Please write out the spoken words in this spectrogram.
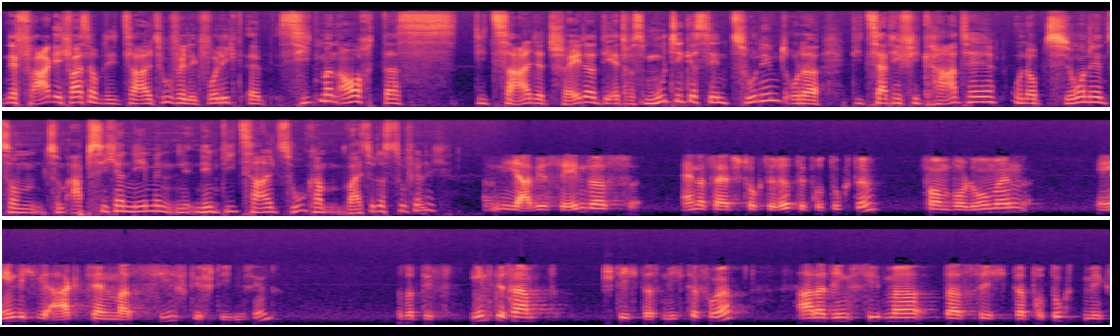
Eine Frage, ich weiß nicht, ob die Zahl zufällig vorliegt. Äh, sieht man auch, dass die Zahl der Trader, die etwas mutiger sind, zunimmt oder die Zertifikate und Optionen zum, zum Absichern nehmen, nimmt die Zahl zu? Kann, weißt du das zufällig? Ja, wir sehen, dass einerseits strukturierte Produkte vom Volumen ähnlich wie Aktien massiv gestiegen sind. Also die, insgesamt sticht das nicht hervor. Allerdings sieht man, dass sich der Produktmix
